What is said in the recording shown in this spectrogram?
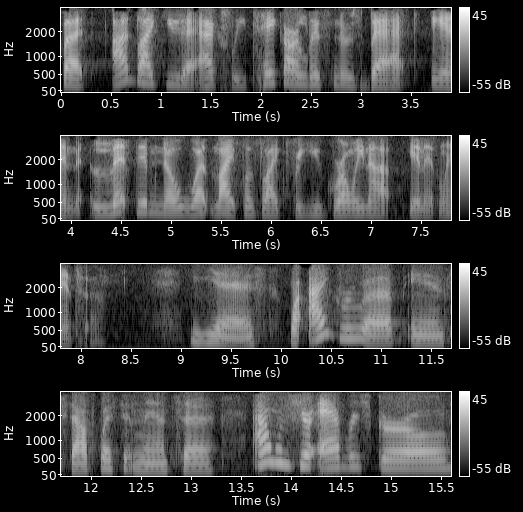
but I'd like you to actually take our listeners back and let them know what life was like for you growing up in Atlanta. Yes. Well, I grew up in southwest Atlanta. I was your average girl,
